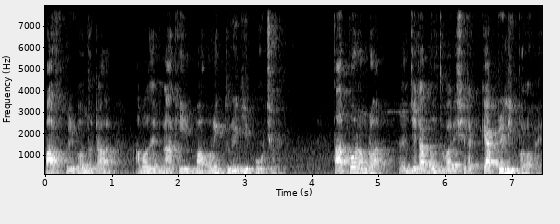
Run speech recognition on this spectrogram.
পারফিউমের গন্ধটা আমাদের নাকে বা অনেক দূরে গিয়ে পৌঁছবে। তারপর আমরা যেটা বলতে পারি সেটা ক্যাপ্রিলিক বলা হয়।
